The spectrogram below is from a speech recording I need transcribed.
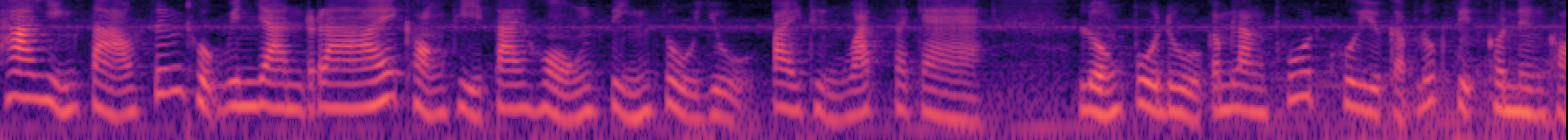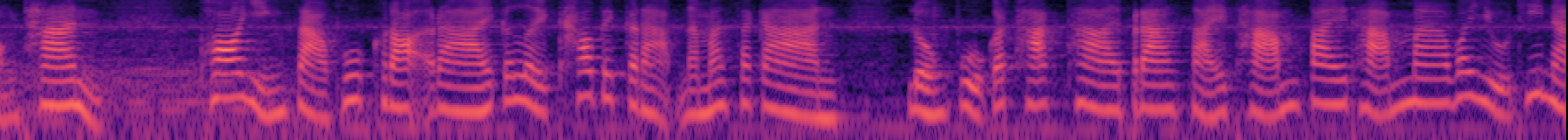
พาหญิงสาวซึ่งถูกวิญญาณร้ายของผีตายโหงสิงสู่อยู่ไปถึงวัดสแก หลวงปู่ดูกำลังพูดคุยอยู่กับลูกศิษย์คนหนึ่งของท่าน พ่อหญิงสาวผู้เคราะห์ร้ายก็เลยเข้าไปกราบนมัสการ หลวงปู่ก็ทักทายปราศัยถามไปถามมาว่าอยู่ที่ไหน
